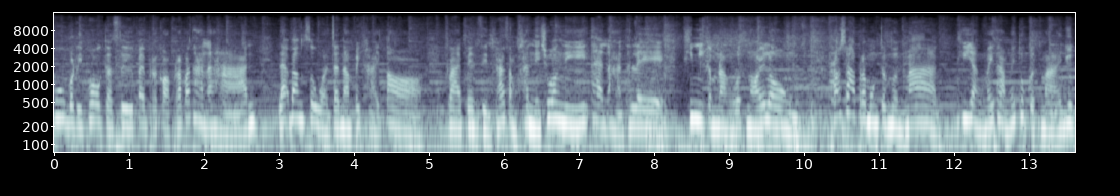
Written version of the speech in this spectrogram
ผู้บริโภคจะซื้อไปประกอบรับประทานอาหาร และบางส่วนจะนำไปขายต่อ กลายเป็นสินค้าสำคัญในช่วงนี้แทนอาหารทะเลที่มีกำลังลดน้อยลง เพราะชาวประมงจำนวนมากที่ยังไม่ทำให้ถูกกฎหมายหยุด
